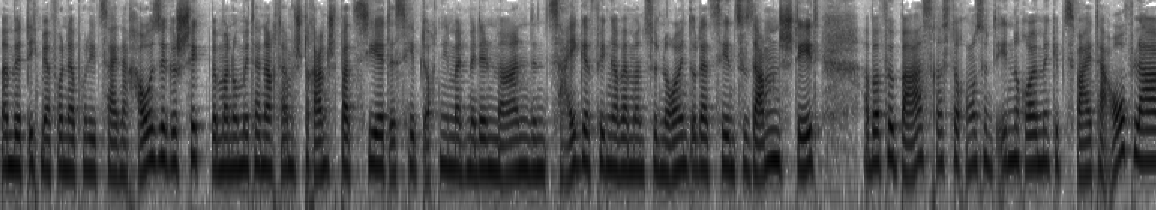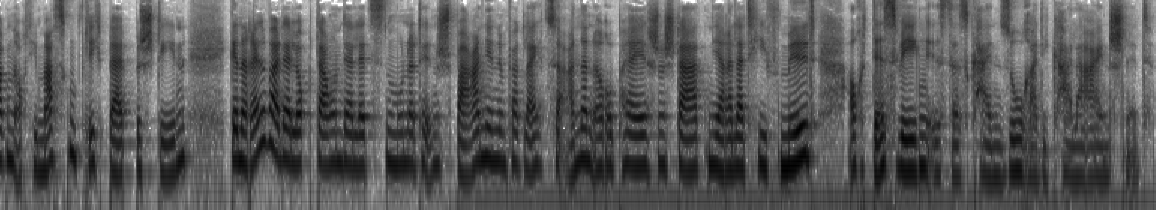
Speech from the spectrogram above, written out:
Man wird nicht mehr von der Polizei nach Hause geschickt, wenn man um Mitternacht am Strand spaziert. Es hebt auch niemand mehr den mahnenden Zeigefinger, wenn man zu neunt oder zehn zusammensteht. Aber für Bars, Restaurants und Innenräume gibt es weiter Auflagen. Auch die Maskenpflicht bleibt bestehen. Generell war der Lockdown der letzten Monate in Spanien im Vergleich zu anderen europäischen Staaten ja relativ mild. Auch deswegen ist das kein so radikaler Einschnitt.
